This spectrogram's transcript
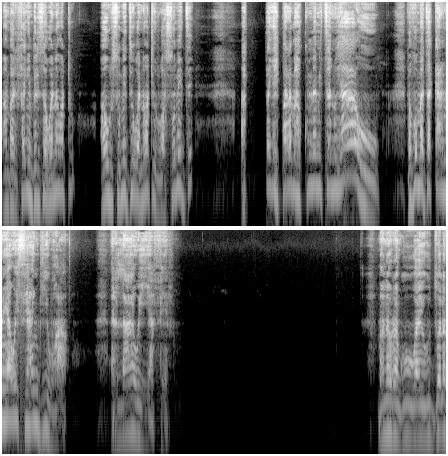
amba rifanye mbele za wana watu au risomedze wana watu riwasomedze ataya ipara mahakumi na mitano yao. Vavoma madza karne yawo isihangiwa rilawe yafer maana urangu waiudzwala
